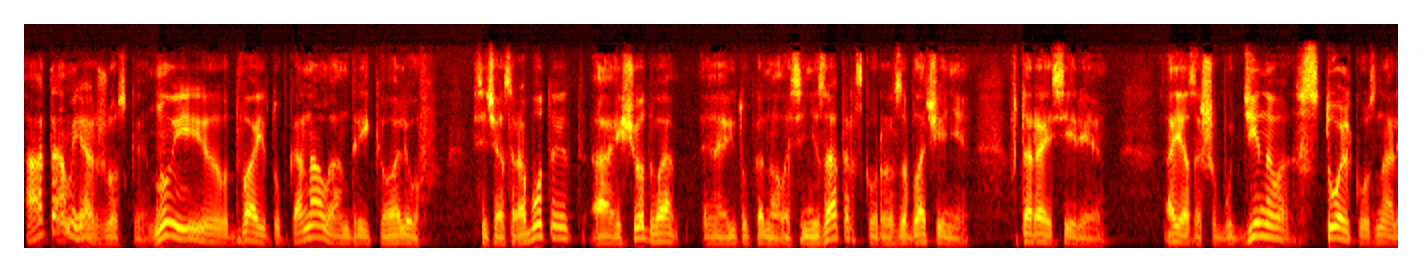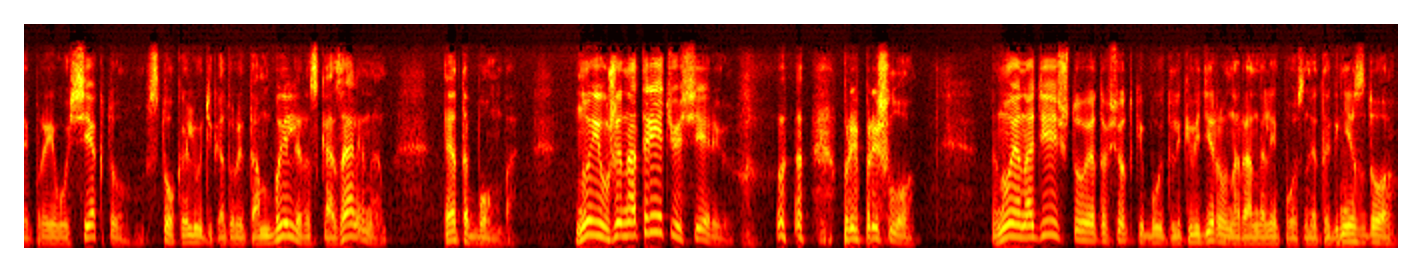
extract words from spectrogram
а там я жесткая. Ну и два YouTube-канала Андрей Ковалев сейчас работает, а еще два э, YouTube-канала «Синизатор», скоро разоблачение, вторая серия Аяза Шабуддинова. Столько узнали про его секту, столько люди, которые там были, рассказали нам. Это бомба. Ну и уже на третью серию при, пришло. Ну, я надеюсь, что это все-таки будет ликвидировано рано или поздно. Это гнездо,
